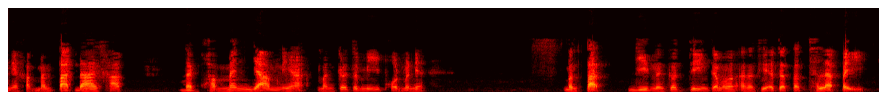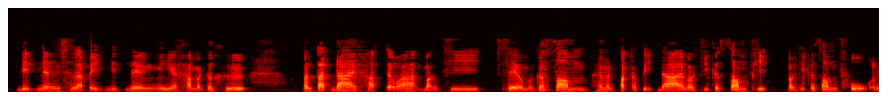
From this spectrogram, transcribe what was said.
เนี่ยครับมันตัดได้ครับ แต่ความแม่นยำเนี่ย มันก็จะมีผลว่าเนี่ย มันตัด ยีนนั้นก็จริง แต่ว่าบางทีอาจจะตัดฉลับไปอีกนิดนึงฉลับไปอีกนิดนึงอย่างเงี้ยครับมันก็คือมันตัดได้ครับ แต่ว่าบางทีเซลล์มันก็ซ่อมให้มันปกติได้ บางทีก็ซ่อมผิด บางทีก็ซ่อมถูกอะไร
